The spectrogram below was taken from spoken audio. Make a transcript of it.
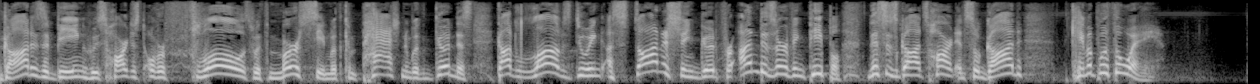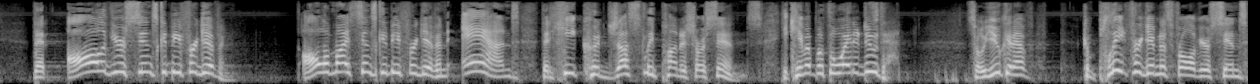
God is a being whose heart just overflows with mercy and with compassion and with goodness. God loves doing astonishing good for undeserving people. This is God's heart. And so God came up with a way that all of your sins could be forgiven all of my sins could be forgiven and that he could justly punish our sins. He came up with a way to do that. So you could have complete forgiveness for all of your sins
